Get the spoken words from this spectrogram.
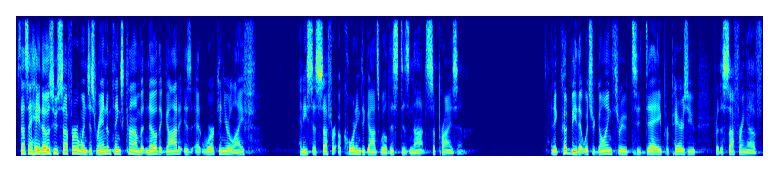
He's not saying, hey, those who suffer when just random things come, but know that God is at work in your life. And he says, suffer according to God's will. This does not surprise him. And it could be that what you're going through today prepares you for the suffering of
